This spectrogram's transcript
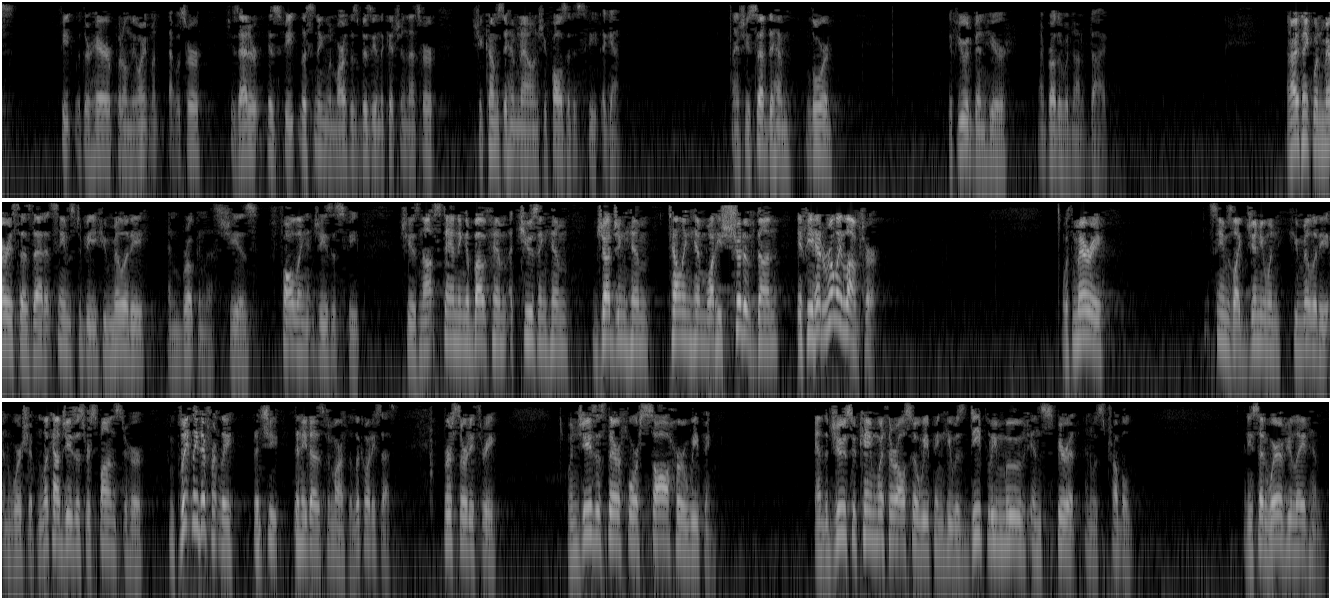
feet with her hair, put on the ointment. That was her. She's at her, his feet listening when Martha's busy in the kitchen. That's her. She comes to him now and she falls at his feet again. And she said to him, Lord, if you had been here, my brother would not have died. And I think when Mary says that, it seems to be humility and brokenness. She is falling at Jesus' feet. She is not standing above him, accusing him, judging him, telling him what he should have done if he had really loved her. With Mary, seems like genuine humility and worship. And look how Jesus responds to her completely differently than, she, than he does to Martha. Look what he says. Verse 33 When Jesus therefore saw her weeping, and the Jews who came with her also weeping, he was deeply moved in spirit and was troubled. And he said, Where have you laid him?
